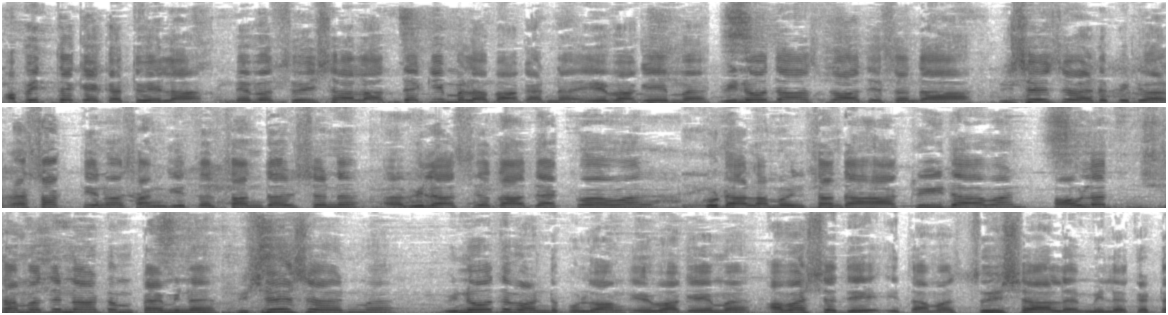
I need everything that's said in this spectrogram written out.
අපිත් එක්ක එකතු වෙලා මෙම සුවිශාල අත්දැකීම ලබා ගන්න ඒ වගේම විනෝදාස්වාදය සඳහා විශේෂ වැඩපිළිවෙළ රසක් තියෙනවා සංගීත සංදර්ශන විලාසිතා දැක්වීමවල් කුඩා ළමුන් සඳහා ක්‍රීඩාවන් පවුලත් සෑම දිනාටම පැමිණ විශේෂයෙන්ම විනෝද වන්න පුළුවන් ඒ වගේම අවශ්‍ය දේ ඉතාමත් සුවිශාල මිලකට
